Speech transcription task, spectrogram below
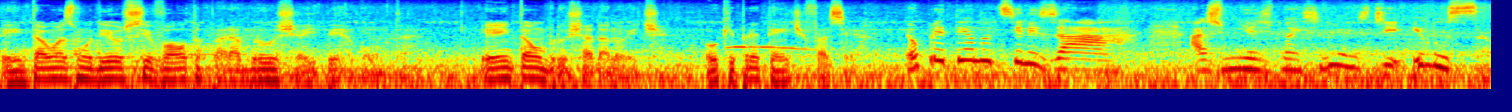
Então Asmodeus se volta para a bruxa e pergunta: então, bruxa da noite, o que pretende fazer? Eu pretendo utilizar as minhas magias de ilusão.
